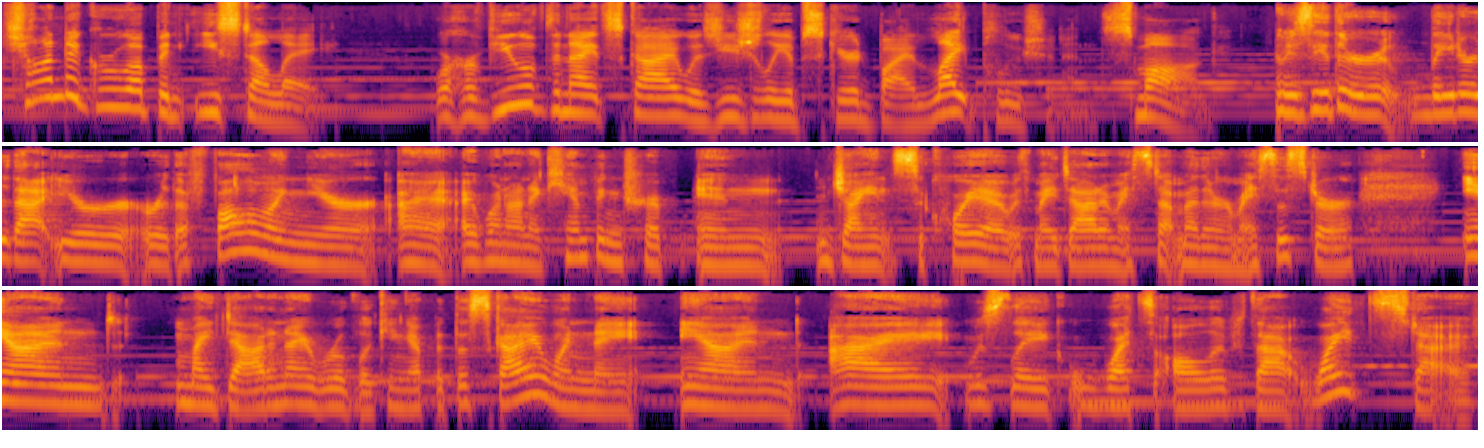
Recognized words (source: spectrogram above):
Chanda grew up in East LA, where her view of the night sky was usually obscured by light pollution and smog. It was either later that year or the following year. I, I, went on a camping trip in Giant Sequoia with my dad and my stepmother and my sister. And my dad and I were looking up at the sky one night, and I was like, What's all of that white stuff?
